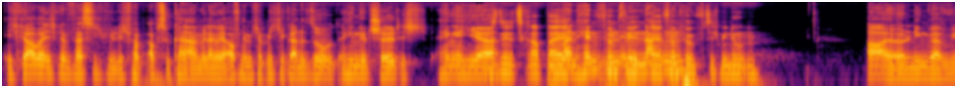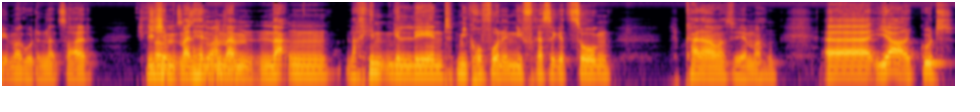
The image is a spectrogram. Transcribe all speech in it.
ich glaube, ich weiß nicht, ich habe absolut keine Ahnung, wie lange wir aufnehmen. Ich habe mich hier gerade so hingechillt. Ich hänge hier. Wir sind jetzt gerade bei meinen Händen fünf- im äh, Nacken. 55 Minuten. Ah, ja, dann liegen wir wie immer gut in der Zeit. Ich liege So, mit meinen Händen in meinem Nacken nach hinten gelehnt, Mikrofon in die Fresse gezogen. Ich habe keine Ahnung, was wir hier machen. Äh, ja, gut.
